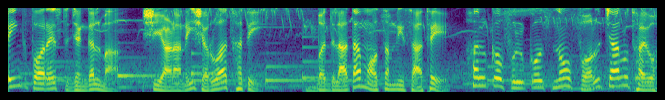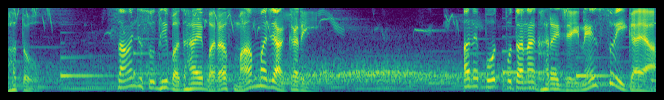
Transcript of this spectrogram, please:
પિંક ફોરેસ્ટ જંગલમાં શિયાળાની શરૂઆત હતી. બદલાતા મોસમની સાથે હલકો ફૂલકો સ્નોફોલ ચાલુ થયો હતો. સાંજ સુધી બધાએ બરફમાં મજા કરી. અને પોતપોતાના ઘરે જઈને સૂઈ ગયા.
